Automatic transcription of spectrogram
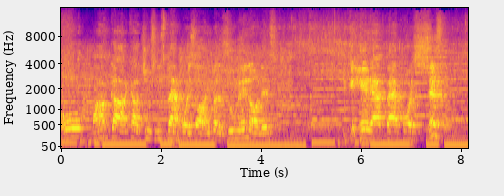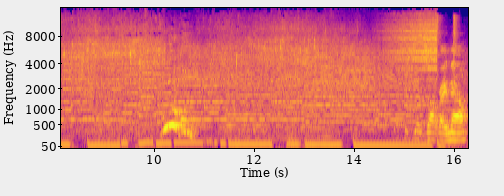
Oh my god. Look how juicy these bad boys are. You better zoom in on this. You can hear that bad boy sizzling. Ribs out right now.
